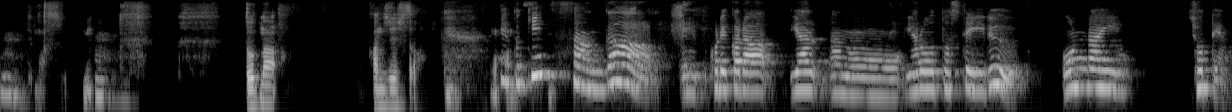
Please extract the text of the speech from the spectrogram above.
うんてます。うん。うん。どんな感じでした、うん。えっと、キースさんが、えっと、これからや,、あのーやろうとしているオンライン書店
